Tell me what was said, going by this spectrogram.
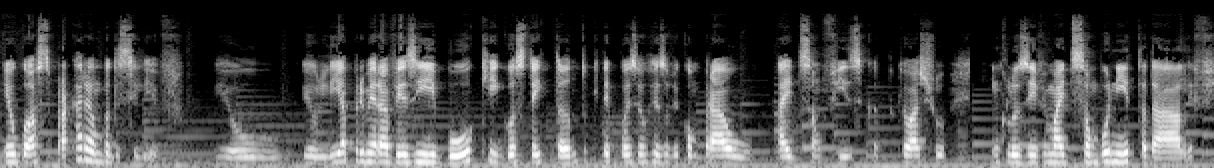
Eu gosto pra caramba desse livro. Eu, eu li a primeira vez em e-book e gostei tanto que depois eu resolvi comprar o, a edição física, porque eu acho, inclusive, uma edição bonita da Aleph.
